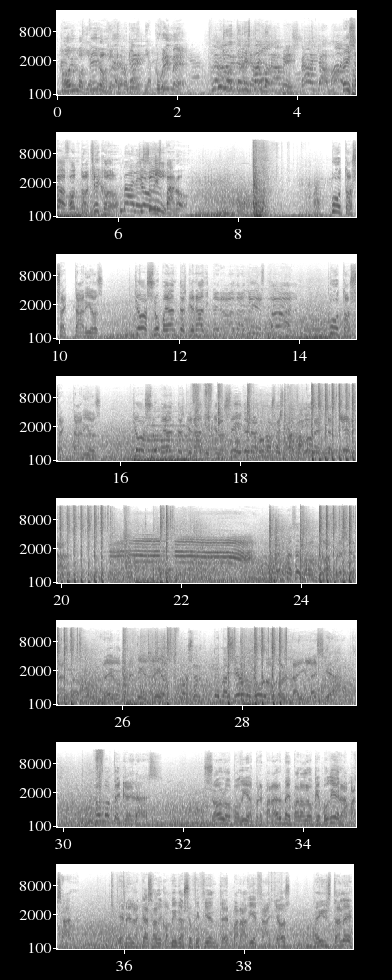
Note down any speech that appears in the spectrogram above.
¡Oigo tiros! ¡Cubridme! Yo te respaldo. ¡Me está llamando! ¡Pisa a fondo, chico! Vale, Yo sí. disparo. ¡Putos sectarios! Yo supe antes que nadie. ¡Mirad, allí están! ¡Putos sectarios! Yo supe antes que nadie que los Sid eran unos estafadores de demasiado duro con la iglesia. ¿Cómo te quedas? Solo podía prepararme para lo que pudiera pasar. Llené la casa de comida suficiente para 10 años e instalé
